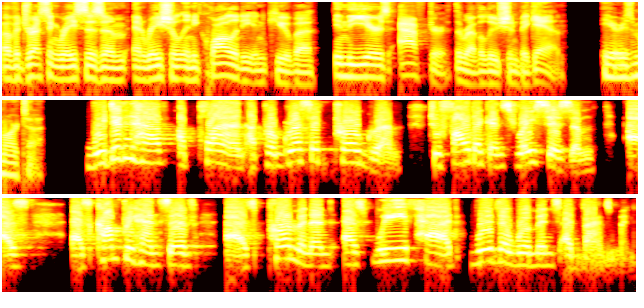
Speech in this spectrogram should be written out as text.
of addressing racism and racial inequality in Cuba in the years after the revolution began. Here is Marta. We didn't have a plan, a progressive program to fight against racism as as comprehensive, as permanent as we've had with the women's advancement.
